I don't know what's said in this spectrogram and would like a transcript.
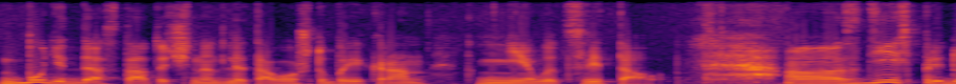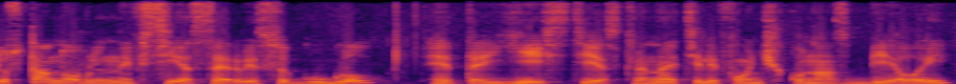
будет достаточно для того, чтобы экран не выцветал. А, здесь предустановлены все сервисы Google. Это естественно. Телефончик у нас белый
